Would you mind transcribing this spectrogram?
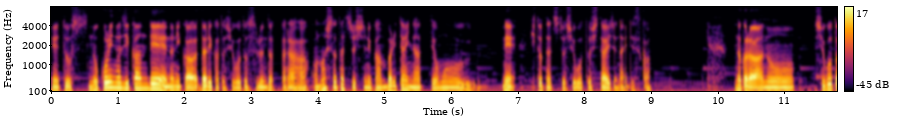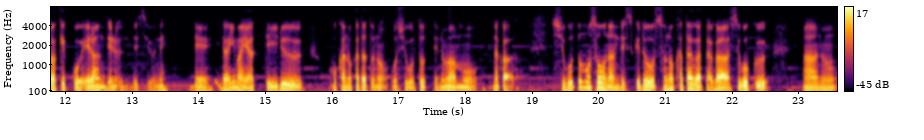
えー、と残りの時間で何か誰かと仕事するんだったら、この人たちと一緒に頑張りたいなって思う、ね、人たちと仕事したいじゃないですか。だから、あの、仕事は結構選んでるんですよね。で、今やっている他の方とのお仕事っていうのはもうなんか仕事もそうなんですけど、その方々がすごくあの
